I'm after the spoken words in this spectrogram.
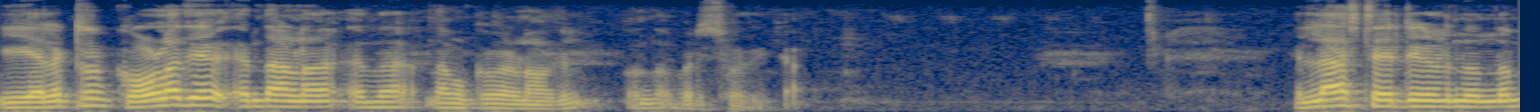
ഈ ഇലക്ട്രൽ കോളേജ് എന്താണ് എന്ന് നമുക്ക് വേണമെങ്കിൽ ഒന്ന് പരിശോധിക്കാം. എല്ലാ സ്റ്റേറ്റുകളിൽ നിന്നും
